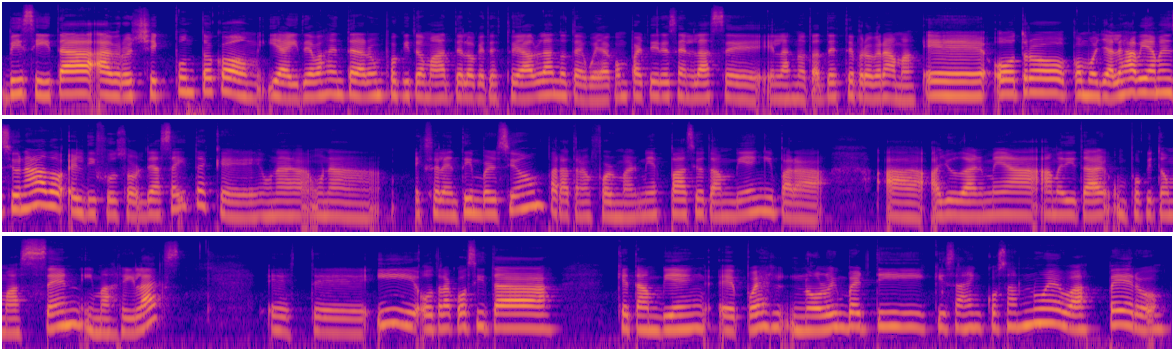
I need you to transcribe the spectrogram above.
visita agrochic.com y ahí te vas a enterar un poquito más de lo que te estoy hablando. Te voy a compartir ese enlace en las notas de este programa. Eh, otro, como ya les había mencionado, el difusor de aceite, que es una, excelente inversión para transformar mi espacio también y para ayudarme a, meditar un poquito más zen y más relax. Este, y otra cosita que también, eh, pues no lo invertí quizás en cosas nuevas, pero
